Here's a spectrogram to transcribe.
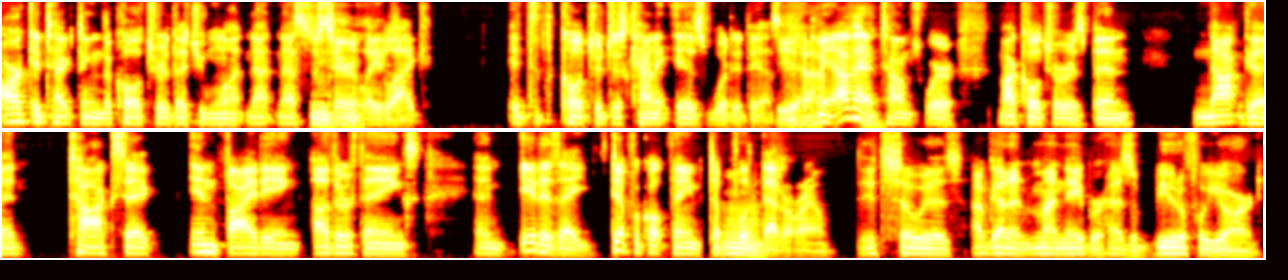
architecting the culture that you want, not mm-hmm. necessarily mm-hmm. like it's the culture just kind of is what it is. Yeah. I mean, I've had times where my culture has been not good, toxic, infighting, other things. And it is a difficult thing to flip mm. that around. It so is. I've got a, my neighbor has a beautiful yard.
